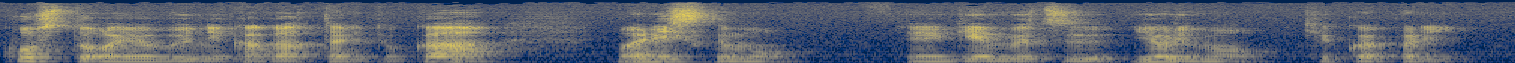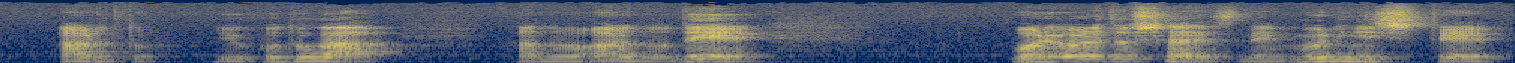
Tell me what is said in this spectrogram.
コストが余分にかかったりとか、まあ、リスクも現物よりも結構やっぱりあるということがあのあるので我々としてはですね無理にして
